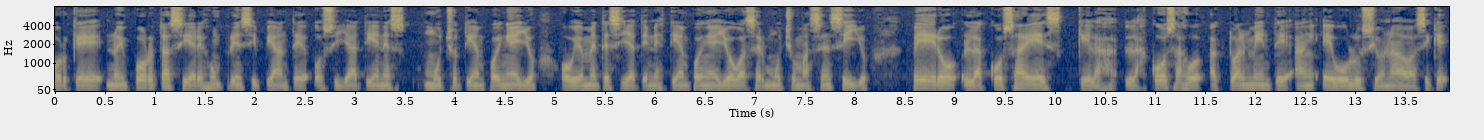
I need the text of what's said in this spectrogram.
porque no importa si eres un principiante o si ya tienes mucho tiempo en ello, obviamente si ya tienes tiempo en ello va a ser mucho más sencillo, pero la cosa es que las, las, cosas actualmente han evolucionado, así que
